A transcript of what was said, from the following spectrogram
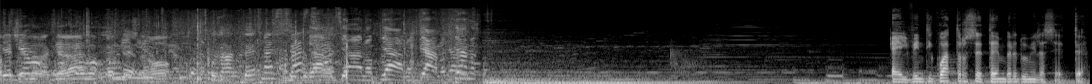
vi abbiamo, vi a casa, abbiamo sennò... Scusate. Piano, piano, piano, piano, piano. È il 24 settembre 2007.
